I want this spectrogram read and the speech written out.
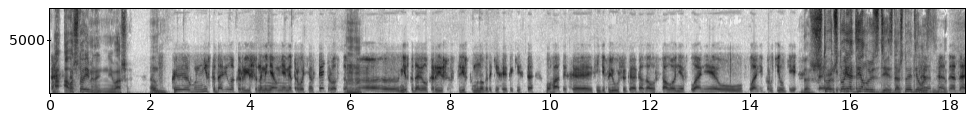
А, а вот что именно не ваше? Низко давила крыша на меня, у меня метр восемьдесят пять ростом. Угу. Низко давила крыша, слишком много таких э, каких-то богатых э, финтифлюшек оказалось в салоне в плане, у, в плане крутилки. Да, что, что я делаю здесь, да, что я делаю? Да, да, да,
